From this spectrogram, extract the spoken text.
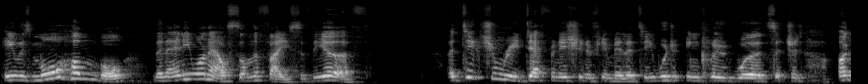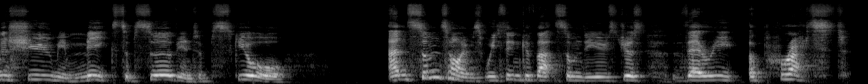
he was more humble than anyone else on the face of the earth. A dictionary definition of humility would include words such as unassuming, meek, subservient, obscure. And sometimes we think of that somebody who's just very oppressed.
